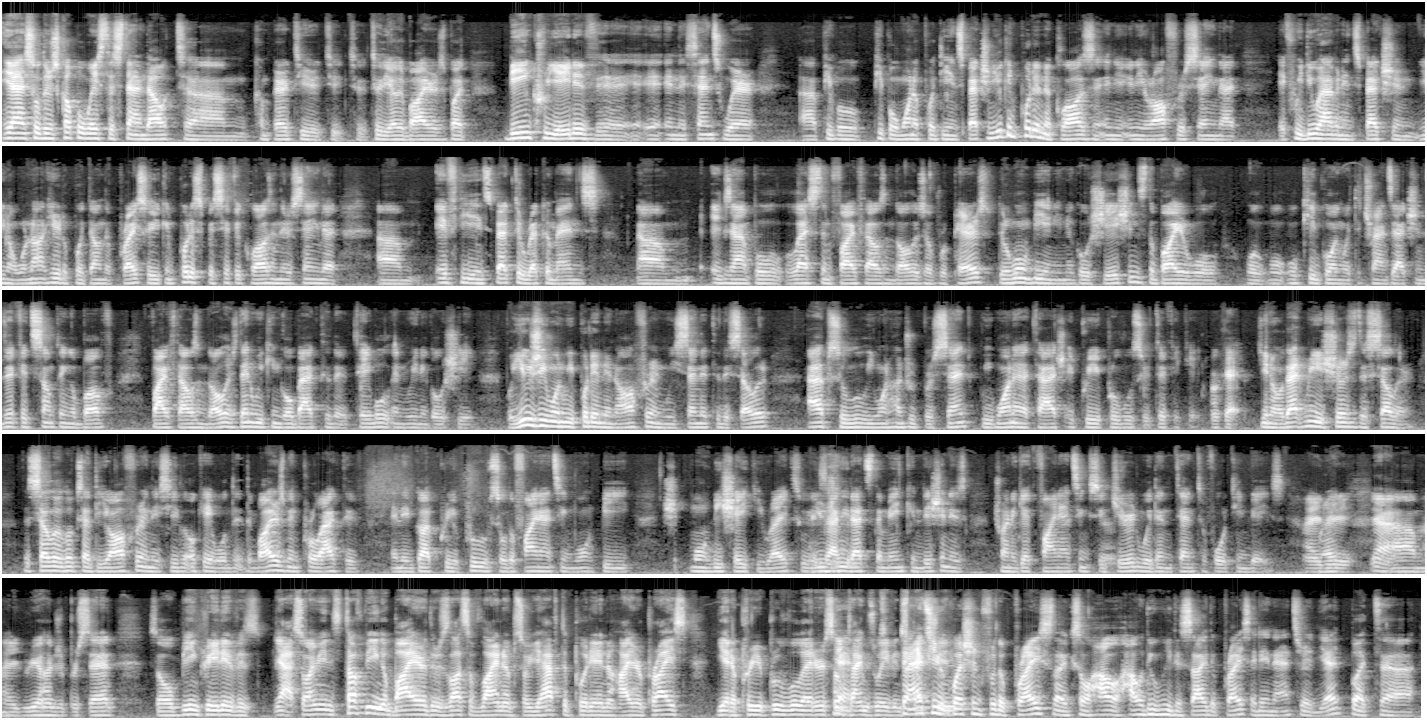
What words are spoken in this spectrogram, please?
Yeah, so there's a couple ways to stand out um, compared to, to, to to the other buyers, but being creative in the sense where uh, people people want to put the inspection, you can put in a clause in your, in your offer saying that if we do have an inspection, you know, we're not here to put down the price. So you can put a specific clause in there saying that um, if the inspector recommends, um, example, less than five thousand dollars of repairs, there won't be any negotiations. The buyer will, will will keep going with the transactions. If it's something above five thousand dollars, then we can go back to the table and renegotiate. But usually, when we put in an offer and we send it to the seller, absolutely one hundred percent, we want to attach a pre-approval certificate Okay. you know that reassures the seller the seller looks at the offer and they see okay well the, the buyer's been proactive and they've got pre-approved so the financing won't be sh- won't be shaky right so Exactly. usually that's the main condition is trying to get financing secured within 10 to 14 days I right? agree. Yeah, Um, I agree 100%. So being creative is, yeah, so I mean, it's tough being a buyer. There's lots of lineups, so you have to put in a higher price, get a pre approval letter, Yeah, sometimes waive to answer your question for the price like so how how do we decide the price i didn't answer it yet but uh,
